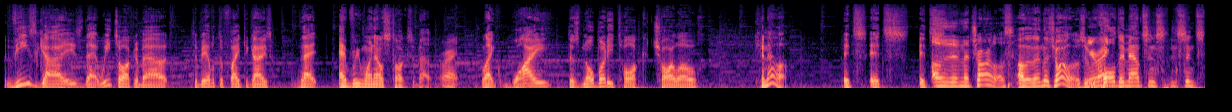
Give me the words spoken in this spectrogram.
these guys that we talk about to be able to fight the guys that everyone else talks about. Right. Like, why does nobody talk Charlo Canelo? It's it's it's Other than the Charlos. other than the Charlos who right. called him out since since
